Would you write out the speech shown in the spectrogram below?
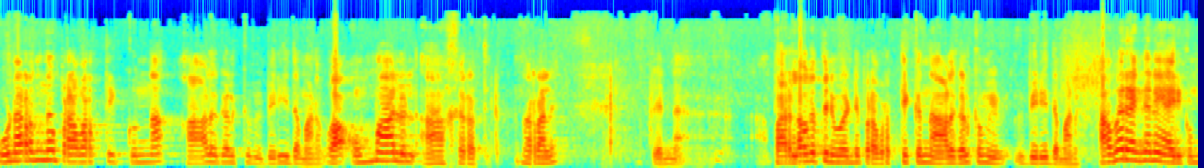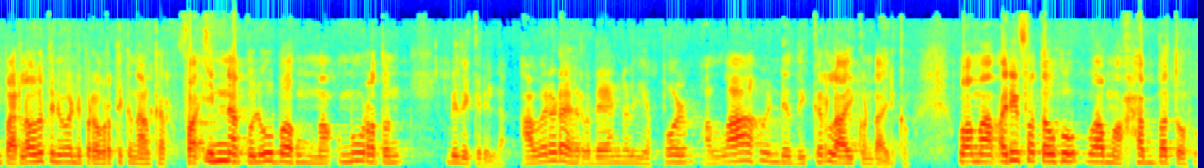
ഉണർന്ന് പ്രവർത്തിക്കുന്ന ആളുകൾക്ക് വിപരീതമാണ്. വ ഉമ്മാലുൽ ആഹിറത്ത് എന്ന് പറഞ്ഞാൽ പിന്നെ പരലോകത്തിന് വേണ്ടി പ്രവർത്തിക്കുന്ന ആളുകൾക്കും വിപരീതമാണ്. അവരെങ്ങനെയായിരിക്കും പരലോകത്തിന് വേണ്ടി പ്രവർത്തിക്കുന്ന ആൾക്കാർ? ഫ ഇന്ന കുലൂബഹും മമ്മൂറത്തും വിധിക്കരില്ല അവരുടെ ഹൃദയങ്ങൾ എപ്പോഴും അള്ളാഹുവിന്റെ ദിക്കറിലായിക്കൊണ്ടായിരിക്കും വ അരിഫത്തോഹു വ മഹബത്തഹു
